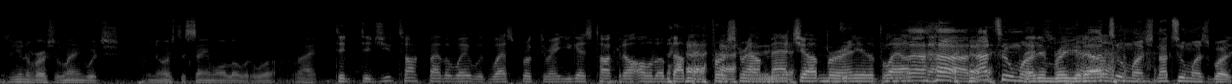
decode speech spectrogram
It's a universal language. You know, it's the same all over the world. Right. Did Did you talk, by the way, with Westbrook Durant? You guys talk at all about that first round Yeah. matchup or any of the playoffs? Nah, not too much. they didn't bring it Not up? too much. Not too much. But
